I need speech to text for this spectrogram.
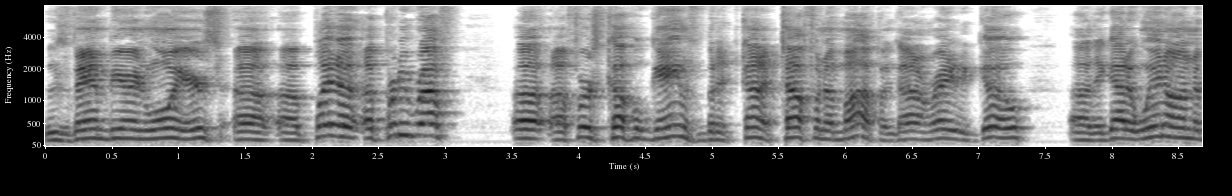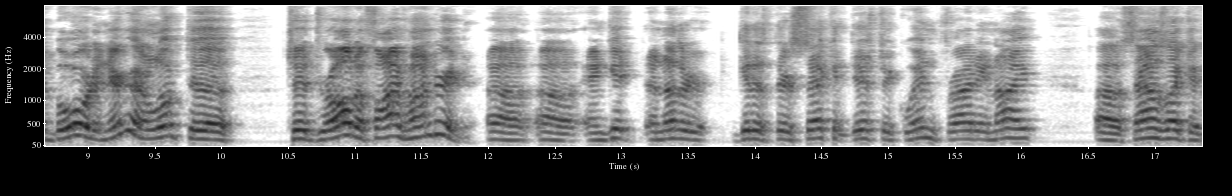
who's Van Buren Warriors. Uh, uh, played a, a, pretty rough uh, uh, first couple games, but it kind of toughened them up and got them ready to go. Uh, they got a win on the board, and they're going to look to to draw to 500 uh, uh, and get another get us their second district win Friday night. Uh, sounds like a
